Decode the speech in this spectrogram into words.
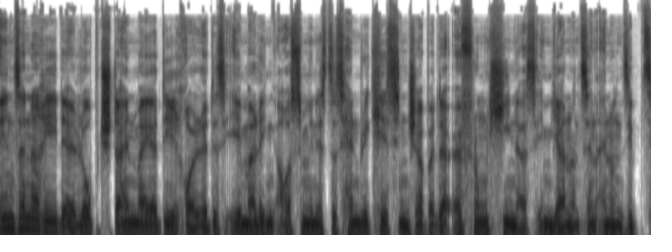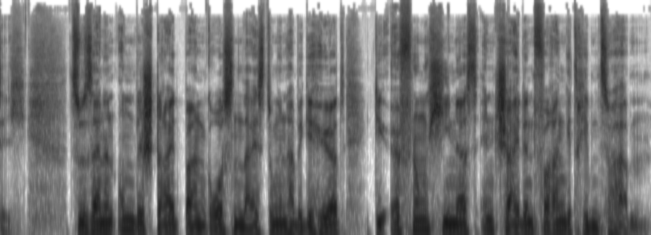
In seiner Rede lobt Steinmeier die Rolle des ehemaligen Außenministers Henry Kissinger bei der Öffnung Chinas im Jahr 1971. Zu seinen unbestreitbaren großen Leistungen habe gehört, die Öffnung Chinas entscheidend vorangetrieben zu haben.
